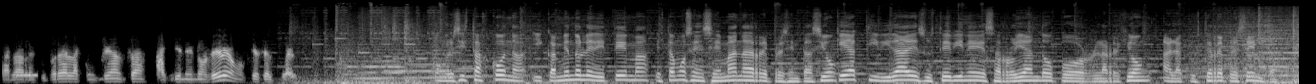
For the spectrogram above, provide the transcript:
para recuperar la confianza a quienes nos debemos, que es el pueblo. Congresista Ascona, y cambiándole de tema, estamos en semana de representación. ¿Qué actividades usted viene desarrollando por la región a la que usted representa?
